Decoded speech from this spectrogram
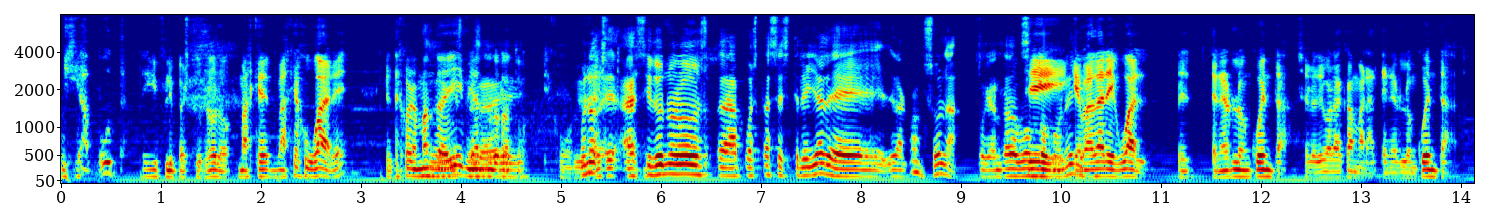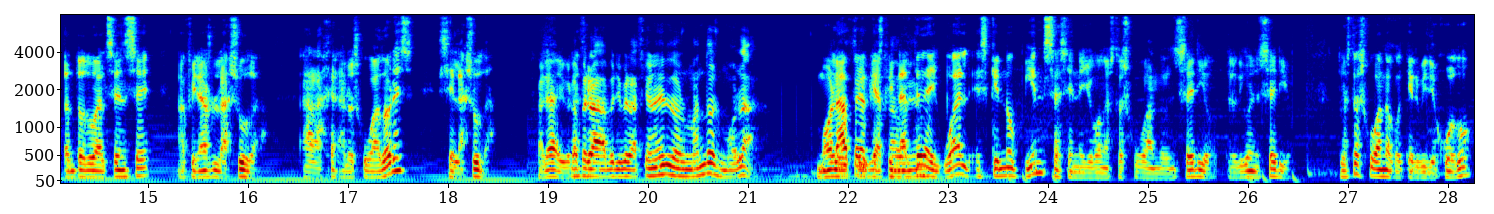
¡Hostia puta! Y flipes tú solo. Más que, más que jugar, ¿eh? Que estés con el mando ahí mirando todo el rato. Bueno, eh, ha sido una de las apuestas estrella de, de la consola, porque han dado bombo Sí, con que ello. va a dar igual. eh, Tenerlo en cuenta, se lo digo a la cámara, tenerlo en cuenta. Tanto DualSense al final la suda. A, la ge- a los jugadores se la suda. ¿Vale? No, pero la vibración en los mandos mola. Mola, pero que al final te da igual. Es que no piensas en ello cuando estás jugando, en serio, te lo digo en serio. Tú estás jugando a cualquier videojuego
